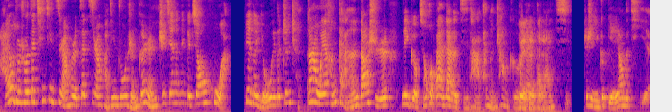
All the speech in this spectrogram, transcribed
还有就是说在亲近自然或者在自然环境中，人跟人之间的那个交互啊，变得尤为的真诚。当然，我也很感恩当时那个小伙伴带了吉他，他能唱歌，对对带着大家一起，这是一个别样的体验。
